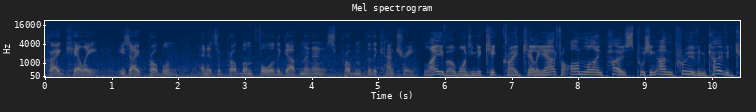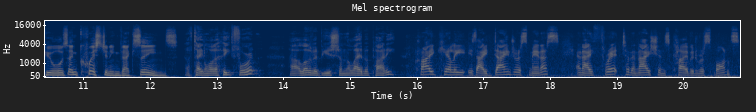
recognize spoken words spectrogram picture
Craig Kelly is a problem, and it's a problem for the government and it's a problem for the country. Labor wanting to kick Craig Kelly out for online posts pushing unproven COVID cures and questioning vaccines. I've taken a lot of heat for it, uh, a lot of abuse from the Labor Party. Craig Kelly is a dangerous menace and a threat to the nation's COVID response,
